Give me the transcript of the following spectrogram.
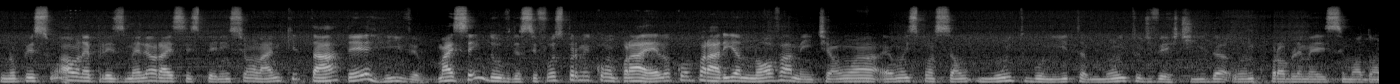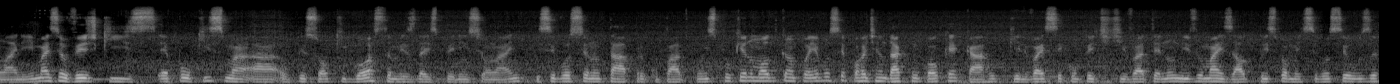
no pessoal, né, pra eles melhorar essa experiência online que tá terrível. Mas sem dúvida, se fosse para mim comprar ela, eu compraria novamente. É uma, é uma expansão muito bonita, muito divertida. O único problema é esse modo online aí, mas eu vejo que é pouquíssima a, o pessoal que gosta mesmo da experiência online. E se você não está preocupado com isso, porque no modo campanha você pode andar com qualquer carro, que ele vai ser competitivo até no nível mais alto, principalmente se você usa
